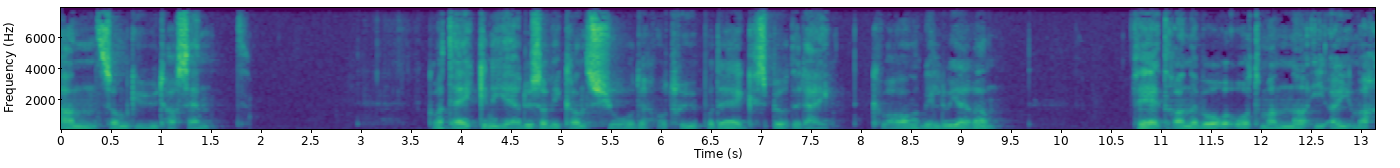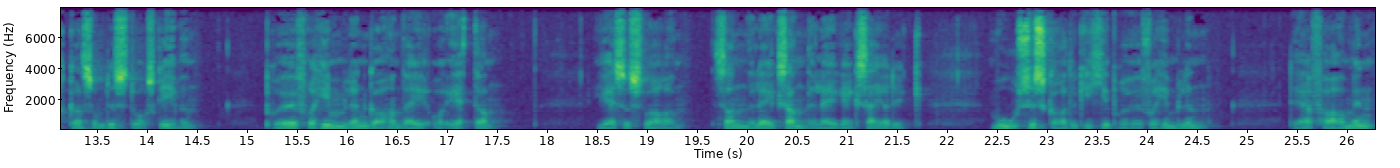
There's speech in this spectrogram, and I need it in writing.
Han som Gud har sendt. Hva teiken gjør du så vi kan sjå det og tru på deg? spurte de. Hva vil du gjøre? Fedrene våre åt manna i øymarka, som det står skriven. Brød fra himmelen ga han dei å ete. Jesus svarer, Sannelig, sannelig, jeg sier dykk, Moses ga dykk ikke brød fra himmelen. Det er far min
